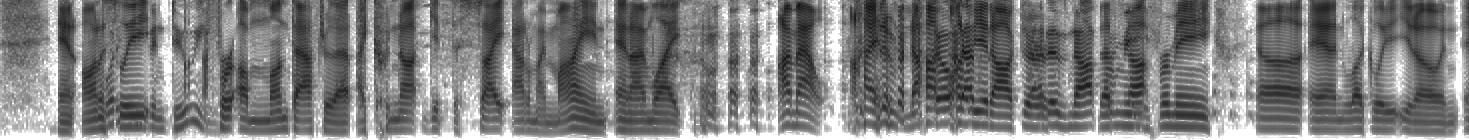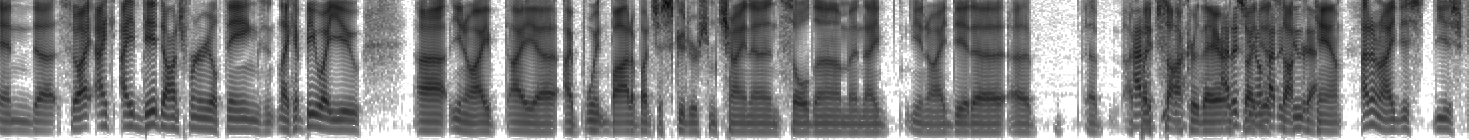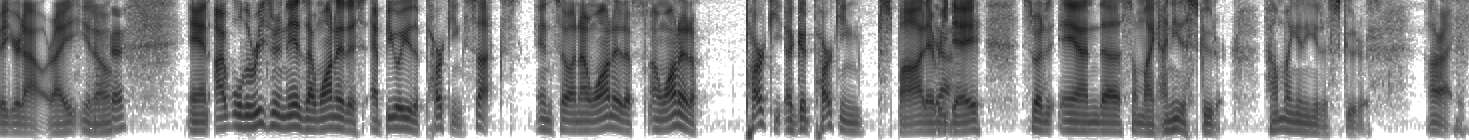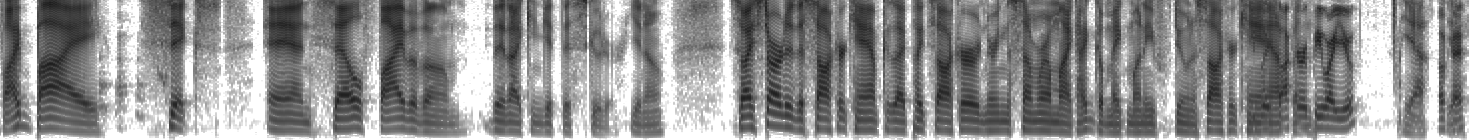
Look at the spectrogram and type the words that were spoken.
and honestly, even doing? for a month after that, I could not get the sight out of my mind. And I'm like, I'm out. I do not No, want to be a doctor. that is not for That's me. not for me. Uh, and luckily, you know, and and uh, so I, I I did entrepreneurial things, and like at BYU, uh, you know, I I uh, I went and bought a bunch of scooters from China and sold them, and I you know I did a. a a, I How played did you- soccer there, and so I did a how to do soccer camp. I don't know. I just you just figure it out, right? You know. Okay. And I well, the reason is I wanted us at BYU the parking sucks, and so and I wanted a I wanted a parking a good parking spot every Yeah. day. So and uh, so I'm like, I need a scooter. How am I going to get a scooter? All right, if I buy six and sell five of them, then I can get this scooter. You know. So I started a soccer camp because I played soccer, and during the summer, I'm like, I could go make money doing a soccer camp. You played soccer and- at BYU? yeah. Okay. yeah.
